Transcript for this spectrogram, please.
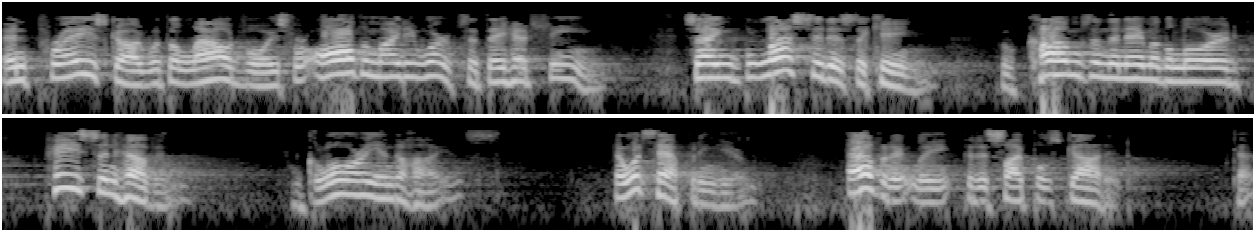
and praised God with a loud voice for all the mighty works that they had seen, saying, Blessed is the King who comes in the name of the Lord, peace in heaven and glory in the highest. Now what's happening here? Evidently, the disciples got it. Okay?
